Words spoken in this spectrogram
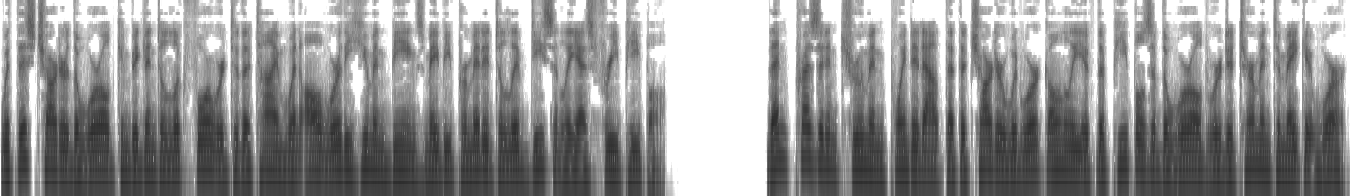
With this charter the world can begin to look forward to the time when all worthy human beings may be permitted to live decently as free people. Then President Truman pointed out that the charter would work only if the peoples of the world were determined to make it work,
